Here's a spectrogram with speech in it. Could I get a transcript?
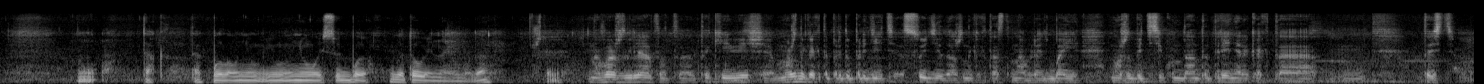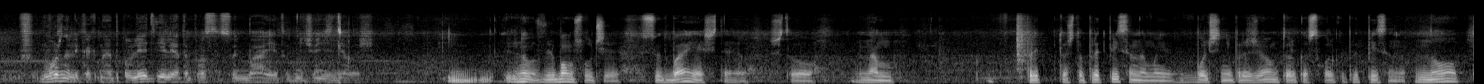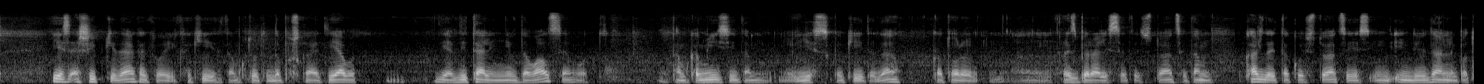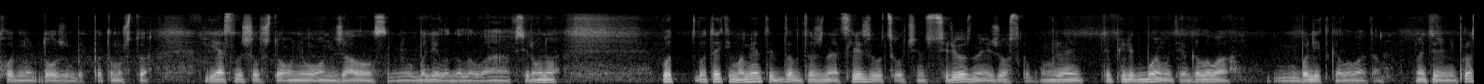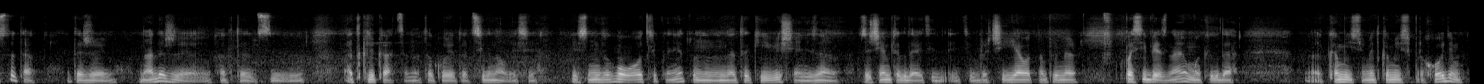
Ну, так, так было у него, у него и судьбой, уготовлено ему, да, чтобы На ваш взгляд, вот э, такие вещи можно как-то предупредить? Судьи должны как-то останавливать бои? Может быть, секунданты, тренеры как-то... То есть можно ли как на это повлиять, или это просто судьба, и тут ничего не сделаешь? Ну, в любом случае, судьба, я считаю, что нам то, что предписано, мы больше не проживем только сколько предписано. Но есть ошибки, да, какие- какие там кто-то допускает. Я вот я в детали не вдавался, вот там комиссии там есть какие-то, да, которые э, разбирались с этой ситуацией. Там в каждой такой ситуации есть ин- индивидуальный подход ну, должен быть, потому что я слышал, что у него он жаловался, у него болела голова, все равно вот, вот эти моменты дол- должны отслеживаться очень серьезно и жестко, потому что ты перед боем, у тебя голова, болит голова там. Но это же не просто так. Это же, надо же как-то откликаться на такой этот сигнал. Если, если никакого отклика нету на, такие вещи, я не знаю, зачем тогда эти, эти врачи. Я вот, например, по себе знаю, мы когда э, комиссию, медкомиссию проходим,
